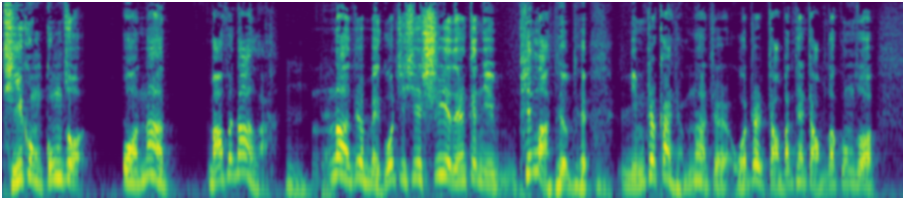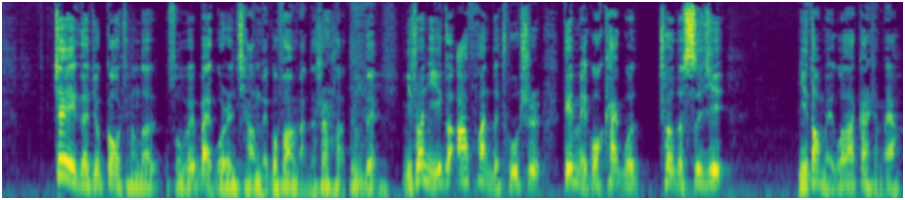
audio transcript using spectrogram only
提供工作，哇，那。麻烦大了，嗯，那这美国这些失业的人跟你拼了，对不对？你们这干什么呢？这我这找半天找不到工作，这个就构成了所谓外国人抢美国饭碗的事儿了，对不对？你说你一个阿富汗的厨师，给美国开过车的司机，你到美国来干什么呀？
